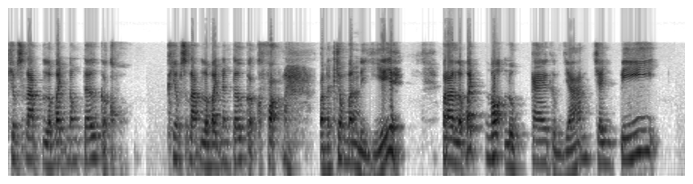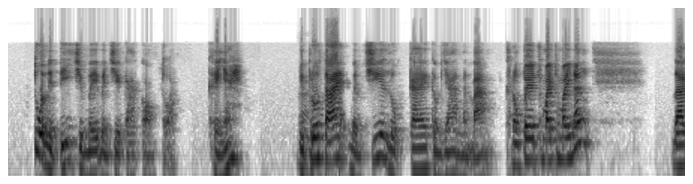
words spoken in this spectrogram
ខ្ញុំស្ដាប់ល្បិចនោះទៅក៏ ខ្ញុំស្ដាប់ល្បិចហ្នឹងទៅក៏ខ្វក់ណាស់ប៉ុន្តែខ្ញុំមិននិយាយទេប្រើល្បិចដកលោកកែកំយ៉ានចេញពីទួនាទីជាមេបញ្ជាការកងទ័ពឃើញទេពីព្រោះតែបញ្ជាលោកកែកំយ៉ានមិនបាន ក្នុងពេលថ្មីថ្មីហ្នឹងដែល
